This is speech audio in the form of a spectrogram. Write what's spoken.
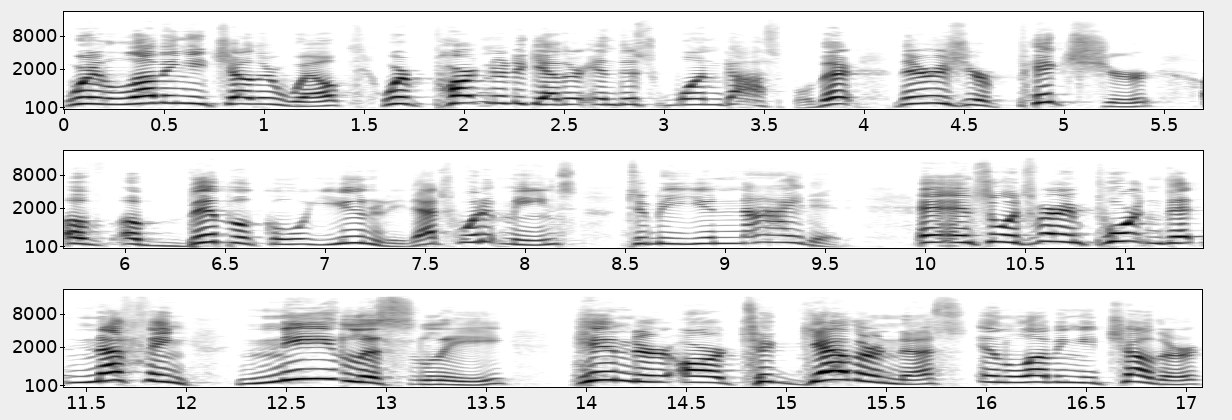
We're loving each other well. We're partnered together in this one gospel. There, there is your picture of, of biblical unity. That's what it means to be united. And, and so it's very important that nothing needlessly hinder our togetherness in loving each other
